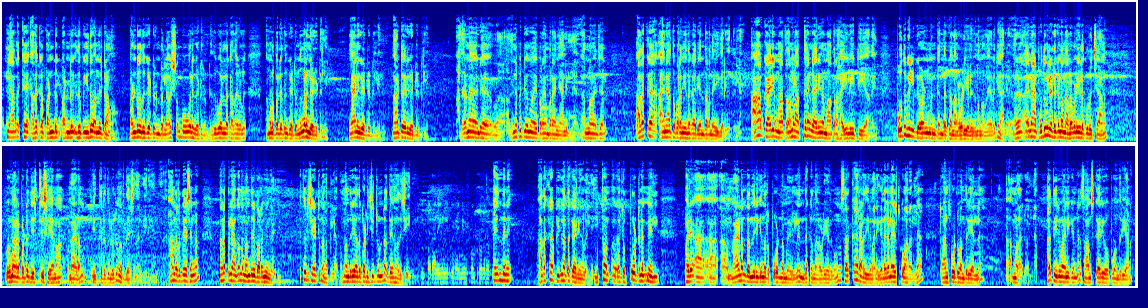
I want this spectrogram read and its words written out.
അല്ല അതൊക്കെ അതൊക്കെ പണ്ട് പണ്ട് ഇത് ഇത് വന്നിട്ടാണോ? പണ്ടും ഇത് കേട്ടിട്ടുണ്ടല്ലോ. ഇഷ്ടം പോലെ കേട്ടിട്ടുണ്ട്. ഇതുപോലുള്ള കഥകൾ നമ്മൾ പലതും കേട്ടു നിങ്ങളും കേട്ടിട്ടില്ലേ? ഞാനും കേട്ടിട്ടില്ലേ? നാട്ടുകാർ കേട്ടിട്ടില്ലേ? അതിനെപ്പറ്റി അതിനെപ്പറ്റിയൊന്നും അഭിപ്രായം പറയാൻ ഞാനില്ല. കാരണം വെച്ചാൽ അതൊക്കെ അതിനകത്ത് പറഞ്ഞിരുന്ന കാര്യം എന്താണെന്ന് എനിക്കറിയത്തില്ല. ആ കാര്യം മാത്രം നമ്മൾ അത്തരം കാര്യങ്ങൾ മാത്രം ഹൈലൈറ്റ് ചെയ്യാതെ പൊതുവിൽ ഗവൺമെന്റ് എന്തൊക്കെ നടപടി എടുക്കണം എന്നുള്ളതിനെ പറ്റി ആലോചിക്കണം അതിനാ എടുക്കുന്ന നടപടികളെക്കുറിച്ചാണ് ബഹുമാനപ്പെട്ട ജസ്റ്റിസ് ഹേമ മാഡം ഇത്തരത്തിലൊരു നിർദ്ദേശം നൽകിയിരിക്കുന്നത്. ആ നിർദ്ദേശങ്ങൾ നടപ്പിലാക്കുന്ന മന്ത്രി പറഞ്ഞു കഴിഞ്ഞു. തീർച്ചയായിട്ടും നടപ്പിലാക്കും. മന്ത്രി അത് പഠിച്ചിട്ടുണ്ട് അദ്ദേഹം അത് ചെയ്യും. എന്തിന്? അതൊക്കെ പിന്നത്തെ കാര്യങ്ങളല്ലേ. ഇപ്പം റിപ്പോർട്ടിന് മേൽ പര മാഡം തന്നിരിക്കുന്ന റിപ്പോർട്ടിന് മേളിൽ എന്തൊക്കെ നടപടിയെടുക്കുന്നു സർക്കാരാണ് തീരുമാനിക്കുന്നത്. ഗണേഷ് കുമാറല്ല ട്രാൻസ്പോർട്ട് മന്ത്രിയല്ല നമ്മളാരുമല്ല. അത് തീരുമാനിക്കേണ്ടത് സാംസ്കാരിക വകുപ്പ് മന്ത്രിയാണ്.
